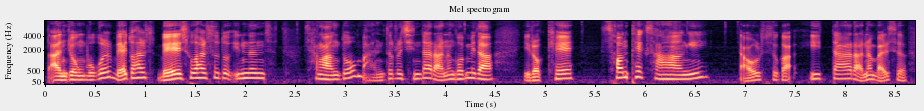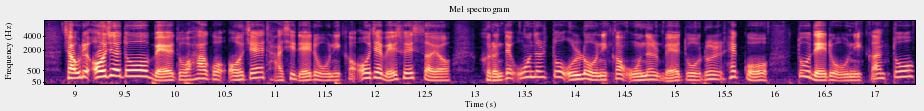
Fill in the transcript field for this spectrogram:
딴 종목을 매도할 매수할 수도 있는 상황도 만들어진다라는 겁니다. 이렇게 선택 상황이 나올 수가 있다라는 말씀. 자, 우리 어제도 매도하고 어제 다시 내려오니까 어제 매수했어요. 그런데 오늘 또 올라오니까 오늘 매도를 했고 또 내려오니까 또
